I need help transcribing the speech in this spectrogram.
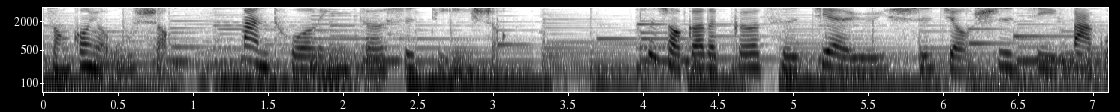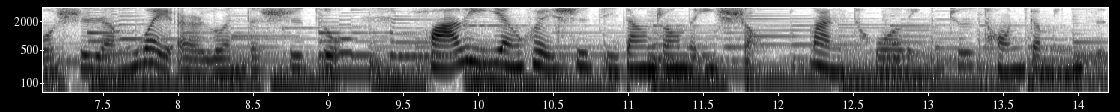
总共有五首，曼陀林则是第一首。这首歌的歌词介于十九世纪法国诗人魏尔伦的诗作《华丽宴会诗集》当中的一首《曼陀林》，就是同一个名字。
